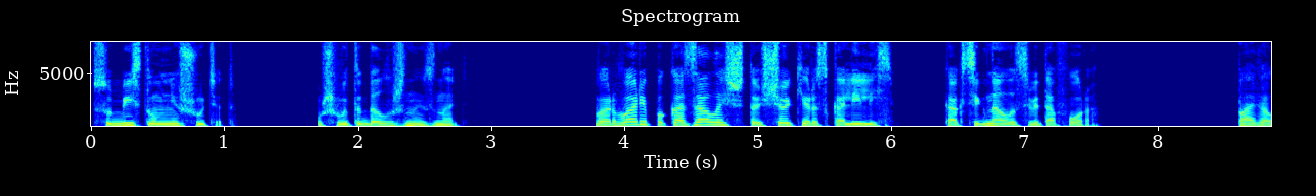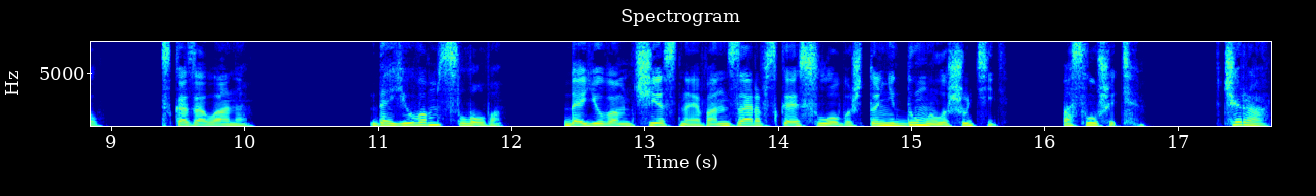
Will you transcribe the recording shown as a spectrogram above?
С убийством не шутят. Уж вы-то должны знать. Варваре показалось, что щеки раскалились, как сигналы светофора. «Павел», — сказала она, — «даю вам слово. Даю вам честное ванзаровское слово, что не думала шутить. Послушайте. Вчера,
